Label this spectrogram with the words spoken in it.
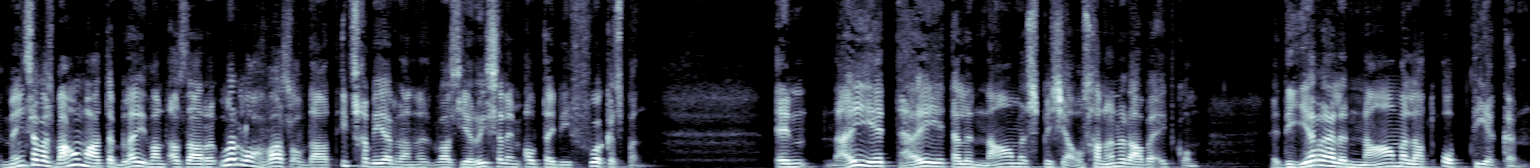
Mense was bang om daar te bly want as daar 'n oorlog was of daar iets gebeur dan was Jerusalem altyd die fokuspunt. En hy het hy het hulle name spesiaal. Ons gaan nou daarby uitkom. Het die Here hulle name laat opteken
